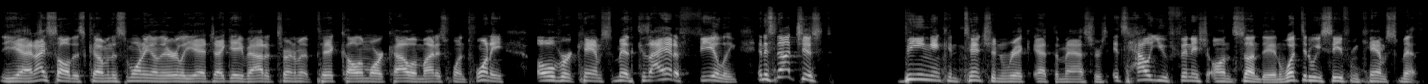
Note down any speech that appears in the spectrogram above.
Yeah, and I saw this coming this morning on the early edge. I gave out a tournament pick, Collin Morikawa minus 120 over Cam Smith because I had a feeling, and it's not just being in contention, Rick, at the Masters. It's how you finish on Sunday. And what did we see from Cam Smith?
